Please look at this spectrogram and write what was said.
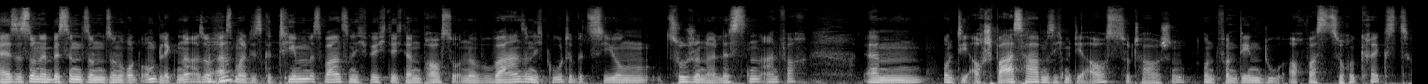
ja, es ist so ein bisschen so ein, so ein Rundumblick. Ne? Also mhm. erstmal, das Team ist wahnsinnig wichtig, dann brauchst du eine wahnsinnig gute Beziehung zu Journalisten einfach. Ähm, und die auch Spaß haben, sich mit dir auszutauschen und von denen du auch was zurückkriegst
